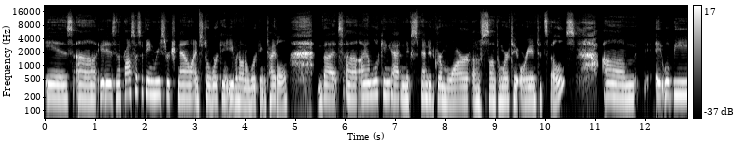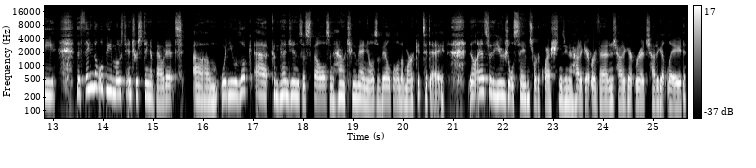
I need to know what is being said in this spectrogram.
is uh, it is in the process of being researched now. I'm still working even on a working title, but uh, I am looking at an expanded grimoire of Santa Muerte oriented spells. Um, it will be the thing that will be most interesting about it um, when you look at compendiums of spells and how-to manuals available on the market today they'll answer the usual same sort of questions you know how to get revenge how to get rich how to get laid.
